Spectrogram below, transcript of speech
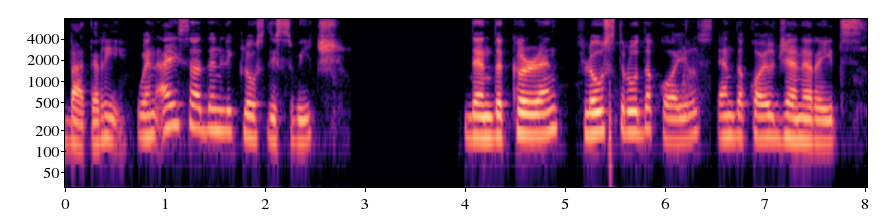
battery. When I suddenly close this switch, then the current flows through the coils and the coil generates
